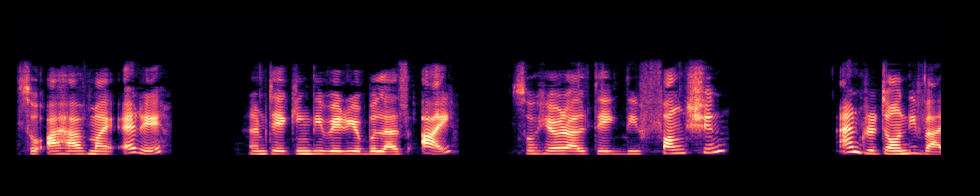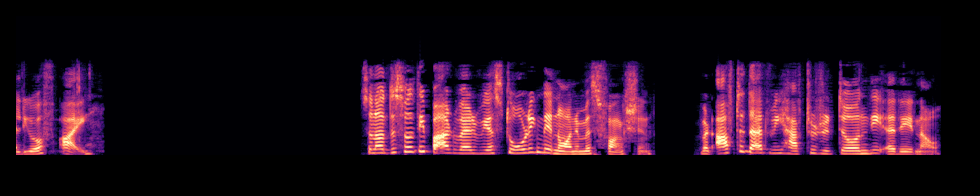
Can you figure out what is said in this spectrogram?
So I have my array. I'm taking the variable as i. So here I'll take the function and return the value of i. So now this was the part where we are storing the anonymous function. But after that, we have to return the array now.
